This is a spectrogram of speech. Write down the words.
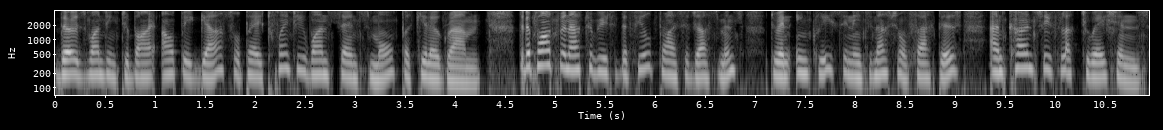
Those wanting to buy LP gas will pay 21 cents more per kilogram. The department attributed the fuel price adjustments to an increase in international factors and currency fluctuations.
